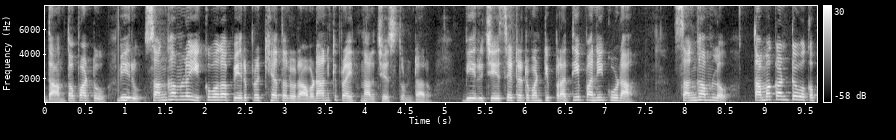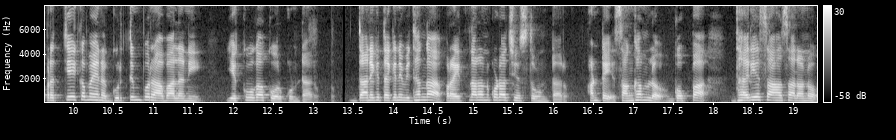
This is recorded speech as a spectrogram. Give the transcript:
దాంతోపాటు వీరు సంఘంలో ఎక్కువగా పేరు ప్రఖ్యాతలు రావడానికి ప్రయత్నాలు చేస్తుంటారు. వీరు చేసేటటువంటి ప్రతి పని కూడా సంఘంలో తమకంటూ ఒక ప్రత్యేకమైన గుర్తింపు రావాలని ఎక్కువగా కోరుకుంటారు. దానికి తగిన విధంగా ప్రయత్నాలను కూడా చేస్తూ ఉంటారు. అంటే సంఘంలో గొప్ప ధైర్య సాహసాలను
